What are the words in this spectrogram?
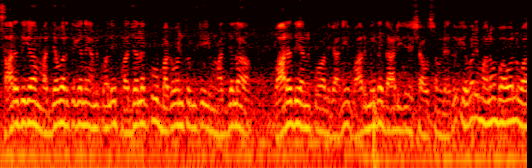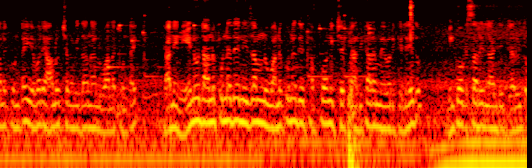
సారథిగా మధ్యవర్తిగానే అనుకోవాలి. ప్రజలకు భగవంతునికి మధ్యలో వారదే అనుకోవాలి కానీ వారి మీద దాడి చేసే అవసరం లేదు. ఎవరి మనోభావాలు వాళ్ళకు ఉంటాయి ఎవరి ఆలోచన విధానాలు వాళ్ళకు ఉంటాయి కానీ నేను అనుకున్నదే నిజం నువ్వు అనుకున్నది తప్పు అని చెప్పే అధికారం ఎవరికి లేదు. ఇంకొకసారి ఇలాంటివి జరిగితే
